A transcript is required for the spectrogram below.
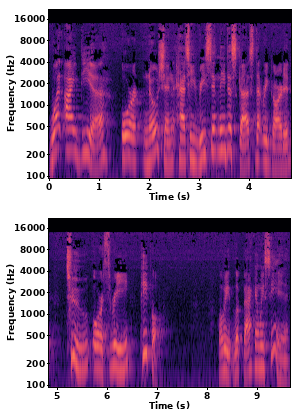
What idea or notion has he recently discussed that regarded two or three people. Well, we look back and we see it.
